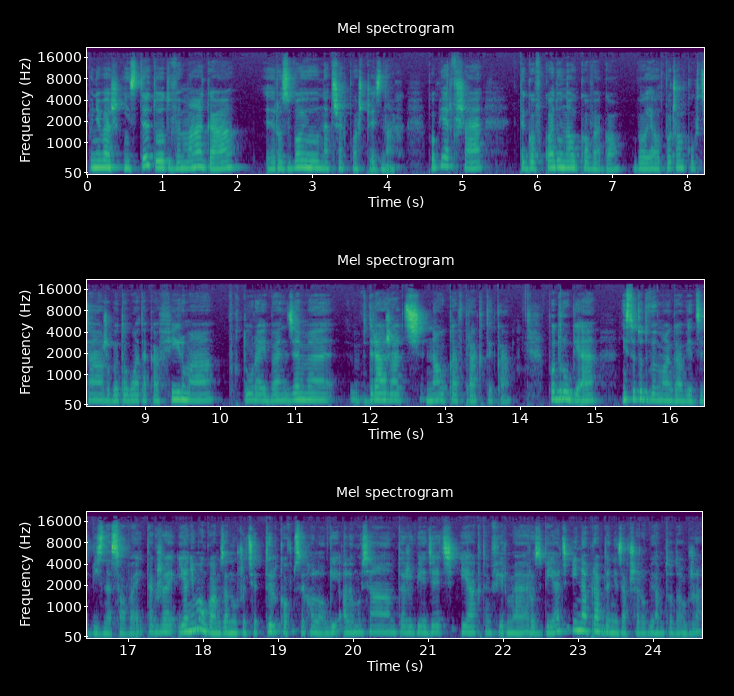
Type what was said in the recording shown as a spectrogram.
Ponieważ Instytut wymaga rozwoju na trzech płaszczyznach. Po pierwsze, tego wkładu naukowego, bo ja od początku chciałam, żeby to była taka firma, w której będziemy wdrażać naukę w praktykę. Po drugie, Instytut wymaga wiedzy biznesowej, także ja nie mogłam zanurzyć się tylko w psychologii, ale musiałam też wiedzieć, jak tę firmę rozwijać i naprawdę nie zawsze robiłam to dobrze.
